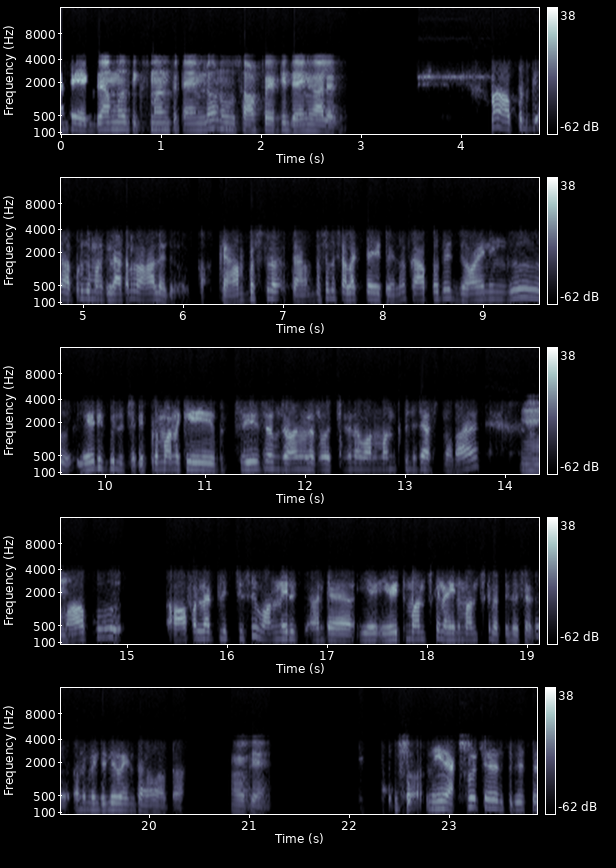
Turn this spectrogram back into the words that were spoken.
అంటే ఎగ్జామ్ సిక్స్ మంత్స్ టైంలో నువ్వు సాఫ్ట్వేర్కి జాయిన్ కాలేదు. అప్పటికి అప్పటికి మనకి లెటర్ రాలేదు. క్యాంపస్లో క్యాంపస్లో సెలెక్ట్ అయిపోయాను. కాకపోతే జాయినింగ్ లేడీకి పిలిచాడు. ఇప్పుడు మనకి త్రీ సెఫ్ జాయిన్ లెటర్ వచ్చింది వన్ మంత్ పిలిచేస్తున్నారా. మాకు ఆఫర్ లెటర్ ఇచ్చేసి వన్ ఇయర్ అంటే ఎయిట్ మంత్స్కి నైన్ మంత్స్కి ఇలా పిలిచాడు. అంటే మేము డెలివరీ అయిన తర్వాత. ఓకే. సో నేను ఎక్స్పెక్ట్ చేయలేదు తెలిస్తే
